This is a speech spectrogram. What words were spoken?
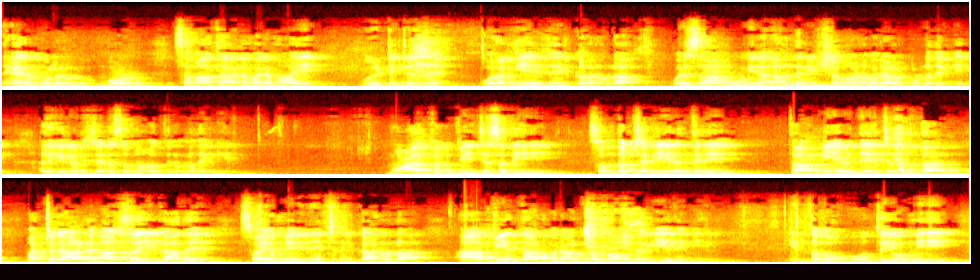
നേരം പുലർക്കുമ്പോൾ സമാധാനപരമായി വീട്ടിൽ നിന്ന് ഉറങ്ങി എഴുന്നേൽക്കാനുള്ള ഒരു സാമൂഹിക അന്തരീക്ഷമാണ് ഒരാൾക്കുള്ളതെങ്കിൽ അല്ലെങ്കിൽ ഒരു ജനസമൂഹത്തിനുള്ളതെങ്കിൽ മുആഫൻ ഫീ ജസദിഹി സ്വന്തം ശരീരത്തിന് താങ്ങി എഴുന്നേറ്റ് നിർത്താൻ മറ്റൊരാളെ ആശ്രയിക്കാതെ സ്വയം എഴുന്നേറ്റ് നിൽക്കാനുള്ള ആഫിയത്താണ് ഒരാൾക്ക് അള്ളാഹു നൽകിയതെങ്കിൽ. എന്തോ കൂത്ത് യോമിരി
